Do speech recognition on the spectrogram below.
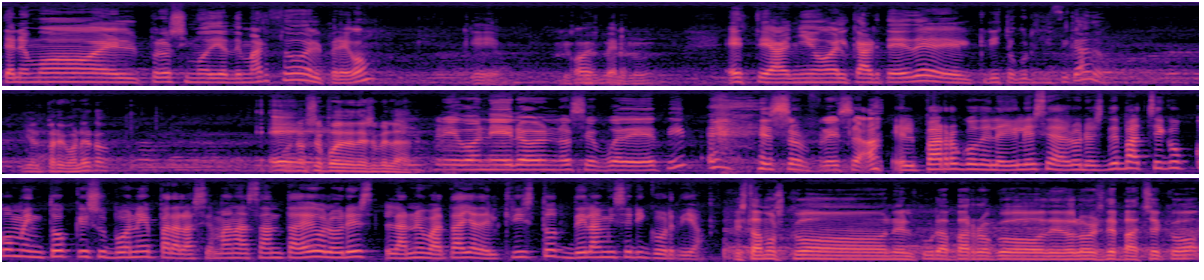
tenemos el próximo 10 de marzo el pregón, que espera. Este año el cartel del Cristo crucificado. ¿Y el pregonero? No se puede desvelar. El pregonero no se puede decir, es sorpresa. El párroco de la iglesia de Dolores de Pacheco comentó que supone para la Semana Santa de Dolores la nueva talla del Cristo de la Misericordia. Estamos con el cura párroco de Dolores de Pacheco.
